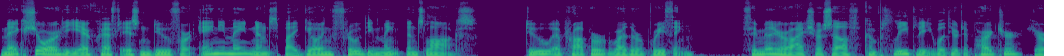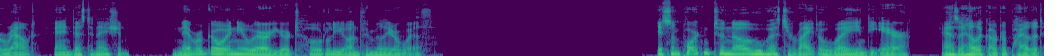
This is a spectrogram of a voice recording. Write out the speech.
Make sure the aircraft isn't due for any maintenance by going through the maintenance logs. Do a proper weather briefing. Familiarize yourself completely with your departure, your route, and destination. Never go anywhere you're totally unfamiliar with. It's important to know who has the right of way in the air. As a helicopter pilot,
